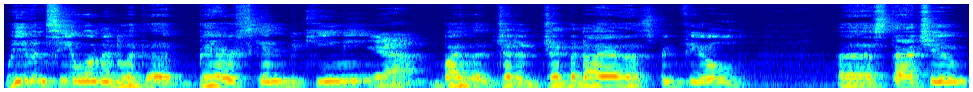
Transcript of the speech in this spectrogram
We even see one in like a bearskin bikini. Yeah. By the Jed- Jebediah Springfield uh, statue.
